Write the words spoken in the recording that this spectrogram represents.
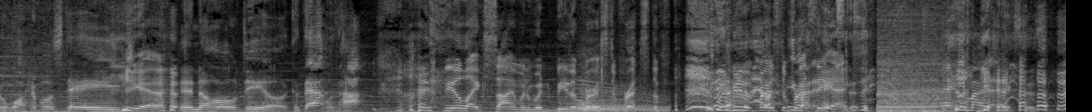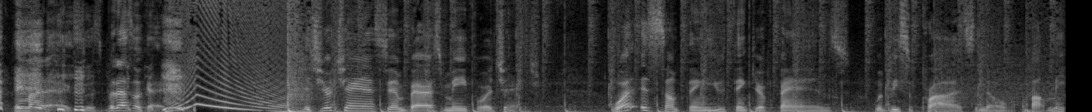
Would have walked up on stage. Yeah. And the whole deal, because that was hot. I feel like Simon would be the first to press the would be the first to press the X. Hey, he might have X'd us. He might have X'd us, but that's okay. It's your chance to embarrass me for a change. What is something you think your fans would be surprised to know about me?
